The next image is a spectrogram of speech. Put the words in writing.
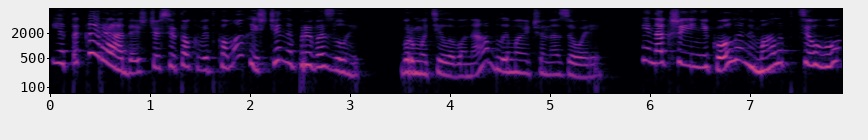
Я така рада, що сіток від комахи ще не привезли, бурмотіла вона, блимаючи на зорі. Інакше їй ніколи не мали б цього.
